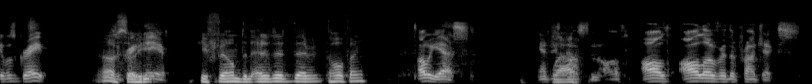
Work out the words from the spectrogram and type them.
It was great. It Oh, was so great he, day. he filmed and edited the, the whole thing? Oh yes, Andrew Wow. Nelson all, all all over the projects.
